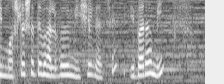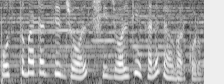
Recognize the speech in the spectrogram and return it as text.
এই মশলার সাথে ভালোভাবে মিশে গেছে। এবার আমি পোস্ত বাটার যে জল, সেই জলটি এখানে ব্যবহার করব।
